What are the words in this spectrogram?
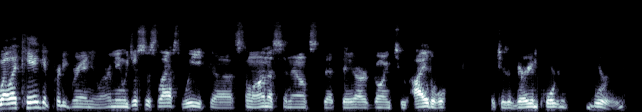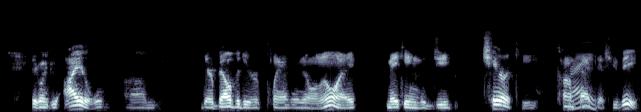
well, it can get pretty granular. I mean, we just this last week, uh, Stellantis announced that they are going to idle which is a very important word. They're going to idle um, their Belvidere plant in Illinois, making the Jeep Cherokee compact right. SUV.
